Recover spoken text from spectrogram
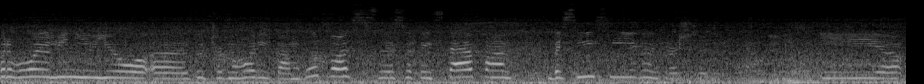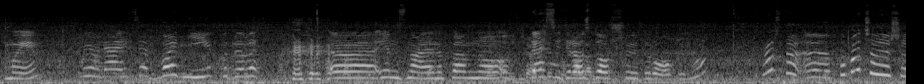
береговою лінією е, тут Чорногорії, там Бутвас, Святий Стефан, Бесісі, ну і трошки. І ми, виявляється, два дні ходили, е, я не знаю, напевно, в 10 разів довшою дорогою. Просто е, побачили, що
